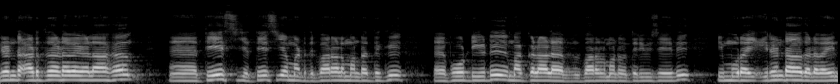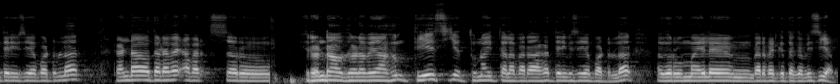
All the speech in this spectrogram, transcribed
இரண்டு அடுத்த தடவைகளாக தேசிய தேசிய மட்டத்தில் பாராளுமன்றத்துக்கு போட்டியிட்டு மக்களால் பாராளுமன்றம் தெரிவு செய்து இம்முறை இரண்டாவது தடவையும் தெரிவு செய்யப்பட்டுள்ளார். ரெண்டாவது தடவை அவர் ஒரு இரண்டாவது தடவையாக தேசிய துணைத் தலைவராக தெரிவு செய்யப்பட்டுள்ளார். அது ஒரு உண்மையிலே வரவேற்கத்தக்க விஷயம்.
